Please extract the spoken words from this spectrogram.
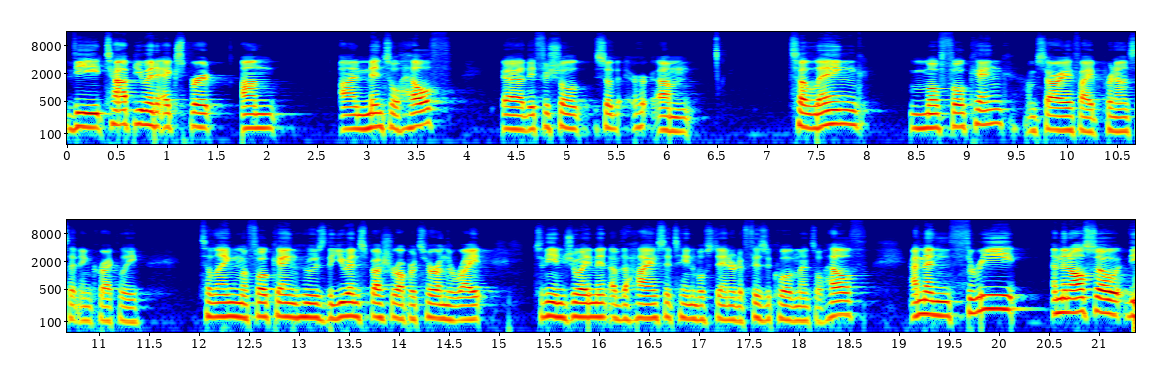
the top UN expert on on mental health. Uh, the official so um, Theleng Mofokeng. I'm sorry if I pronounced that incorrectly. Taleng Mofokeng, who's the UN Special Rapporteur on the right to the enjoyment of the highest attainable standard of physical and mental health, and then three, and then also the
